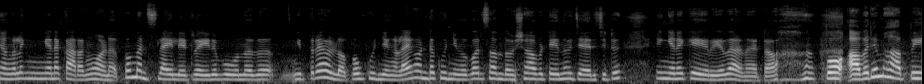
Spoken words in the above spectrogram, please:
ഞങ്ങളിങ്ങനെ കറങ്ങുവാണ്. ഇപ്പം മനസ്സിലായില്ലേ ട്രെയിന് പോകുന്നത്? ഇത്രയേ ഉള്ളൂ. അപ്പം കുഞ്ഞുങ്ങളെ കൊണ്ട് കുഞ്ഞുങ്ങൾക്ക് ഒരു സന്തോഷം ആവട്ടെ എന്ന് വിചാരിച്ചിട്ട് ഇങ്ങനെ കയറിയതാണ് കേട്ടോ. അപ്പോൾ അവരും ഹാപ്പി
